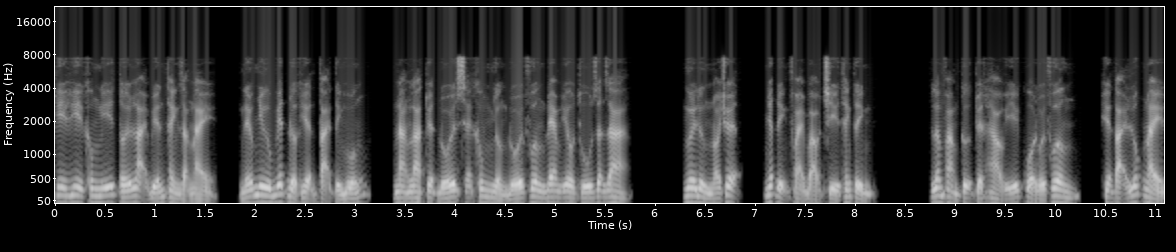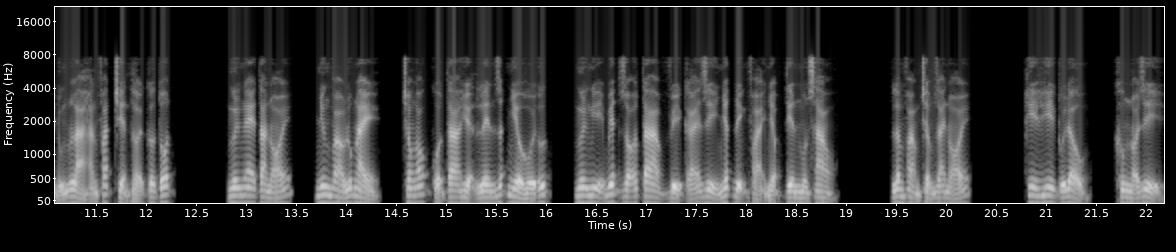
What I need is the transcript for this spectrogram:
Hi hi không nghĩ tới lại biến thành dạng này, nếu như biết được hiện tại tình huống, nàng là tuyệt đối sẽ không nhường đối phương đem yêu thú dẫn ra. Ngươi đừng nói chuyện, nhất định phải bảo trì thanh tỉnh. Lâm phàm cự tuyệt hảo ý của đối phương, hiện tại lúc này đúng là hắn phát triển thời cơ tốt. Ngươi nghe ta nói, nhưng vào lúc này, trong óc của ta hiện lên rất nhiều hồi ức, ngươi nghĩ biết rõ ta vì cái gì nhất định phải nhập tiên môn sao? Lâm phàm chậm dai nói hi hi cúi đầu, không nói gì.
